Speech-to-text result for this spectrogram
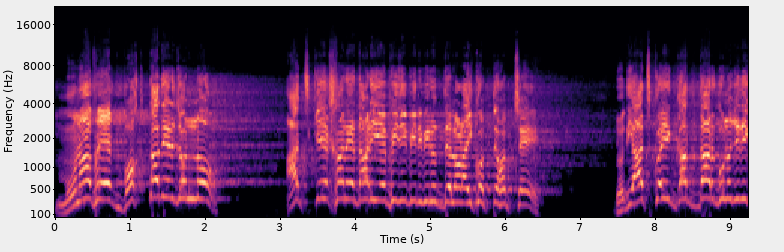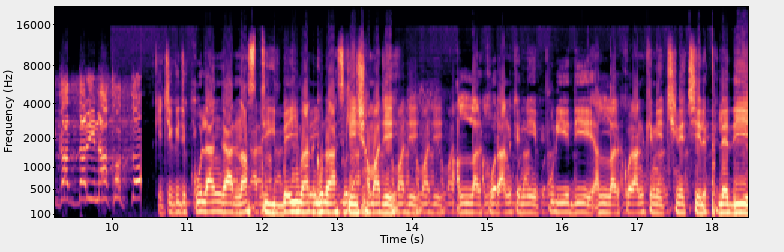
মুনাফেক বক্তাদের জন্য আজকে এখানে দাঁড়িয়ে বিজেপির বিরুদ্ধে লড়াই করতে হচ্ছে। যদি আজকে ওই গাদ্দারগুলো যদি গাদ্দারি না করতো কিছু কিছু কুলাঙ্গার নাস্তিক, বেঈমান গুণ আজকে সমাজে আল্লাহর কোরআনকে নিয়ে পুড়িয়ে দিয়ে, আল্লাহর কোরআনকে নিয়ে ছিঁড়ে ছিঁড়ে ফেলে দিয়ে,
